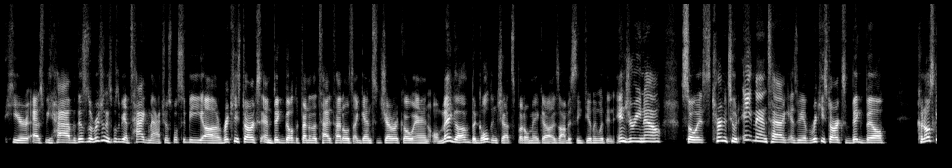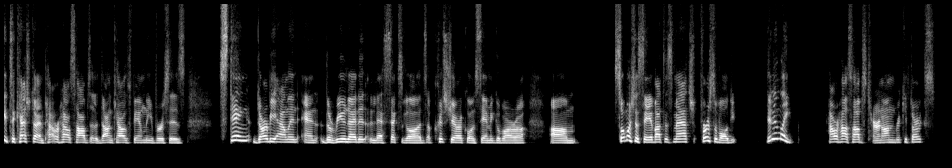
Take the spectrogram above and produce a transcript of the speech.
here as we have. This was originally supposed to be a tag match. It was supposed to be uh, Ricky Starks and Big Bill defending the tag titles against Jericho and Omega, the Golden Jets. But Omega is obviously dealing with an injury now. So it's turned into an eight man tag as we have Ricky Starks, Big Bill, Konosuke Takeshita, and Powerhouse Hobbs of the Don Callis family versus Sting, Darby Allin, and the reunited Le Sex Gods of Chris Jericho and Sammy Guevara. Um, so much to say about this match. First of all, do- didn't like Powerhouse Hobbs turn on Ricky Starks?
